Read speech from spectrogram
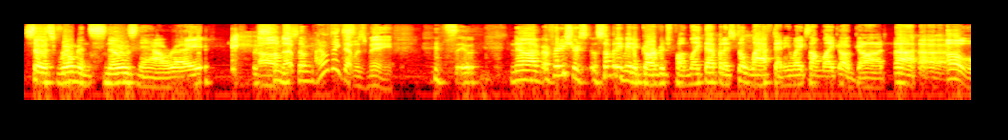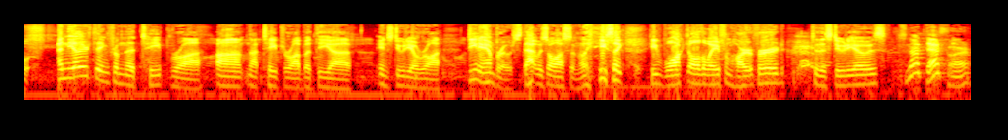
so it's Roman snows now, right? Oh, or Oh, some- that- some- I don't think that was me. So- no, I'm, I'm pretty sure somebody made a garbage pun like that, but I still laughed anyway because I'm like, oh god. Oh, and the other thing from the taped Raw, um, not taped Raw, but the uh, in studio Raw, Dean Ambrose, that was awesome. Like he's like he walked all the way from Hartford to the studios. It's not that far.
